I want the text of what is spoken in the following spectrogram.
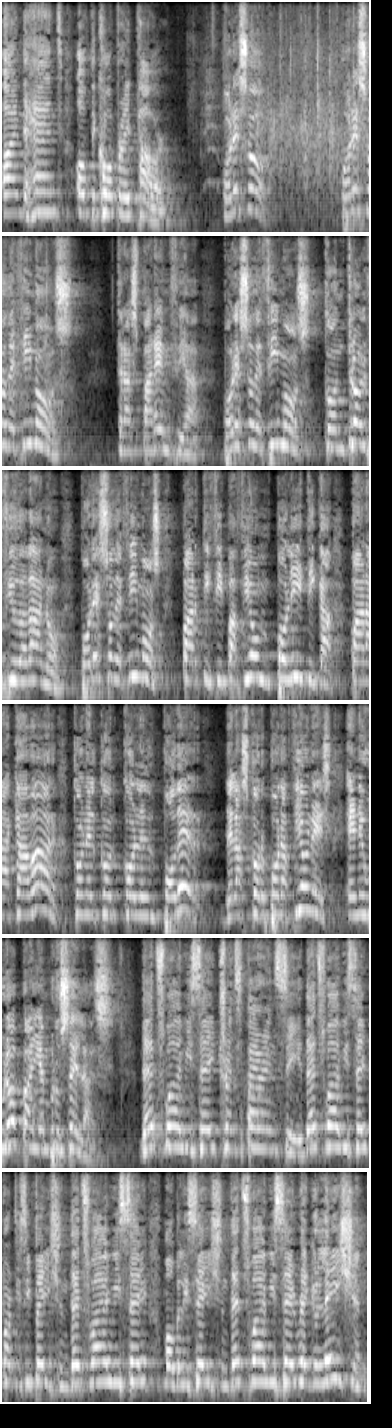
are in the hand of the corporate power. Por eso, por eso decimos transparencia, por eso decimos control ciudadano, por eso decimos participación política para acabar con el, co- con el poder de las corporaciones en Europa y en Bruselas. That's why we say transparency. That's why we say participation. That's why we say mobilization. That's why we say regulation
